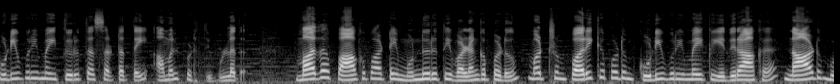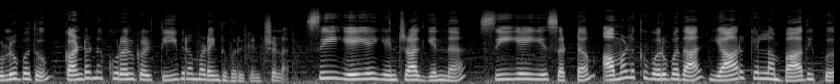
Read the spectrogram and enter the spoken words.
குடியுரிமை திருத்த சட்டத்தை அமல்படுத்தியுள்ளது. மத பாகுபாட்டை முன்னிறுத்தி வழங்கப்படும் மற்றும் பறிக்கப்படும் குடியுரிமைக்கு எதிராக நாடு முழுவதும் கண்டன குரல்கள் தீவிரமடைந்து வருகின்றன. சிஏஏ என்றால் என்ன? சிஏஏ சட்டம் அமலுக்கு வருவதால் யாருக்கெல்லாம் பாதிப்பு?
